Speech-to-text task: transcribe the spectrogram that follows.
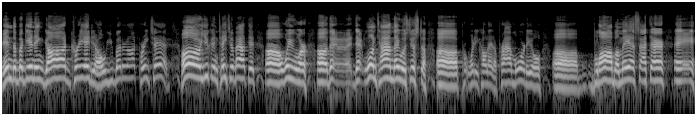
In the beginning, God created. Oh, you better not preach that. Oh, you can teach about that uh, we were, uh, that, that, one time they was just a, what do you call that, a primordial uh, blob of mess out there, and,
